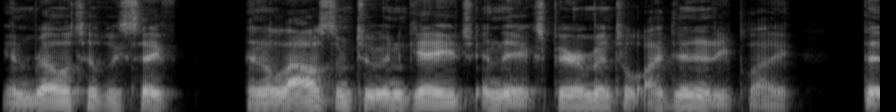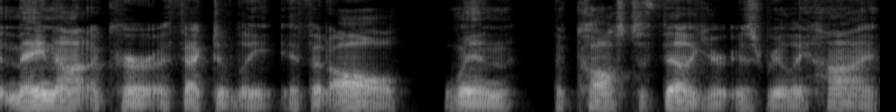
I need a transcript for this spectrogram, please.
in relatively safe and allows them to engage in the experimental identity play that may not occur effectively, if at all, when the cost of failure is really high,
